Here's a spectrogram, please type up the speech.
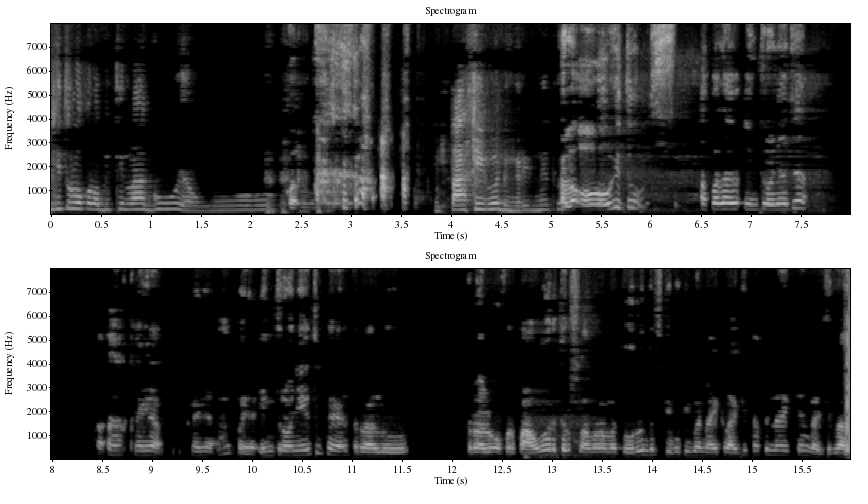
gitu loh kalau bikin lagu ya Allah. Frustasi gue dengerinnya tuh. kalau oh itu apalah intronya aja ah, kayak kayak apa ya intronya itu kayak terlalu terlalu overpower terus lama-lama turun terus tiba-tiba naik lagi tapi naiknya nggak jelas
